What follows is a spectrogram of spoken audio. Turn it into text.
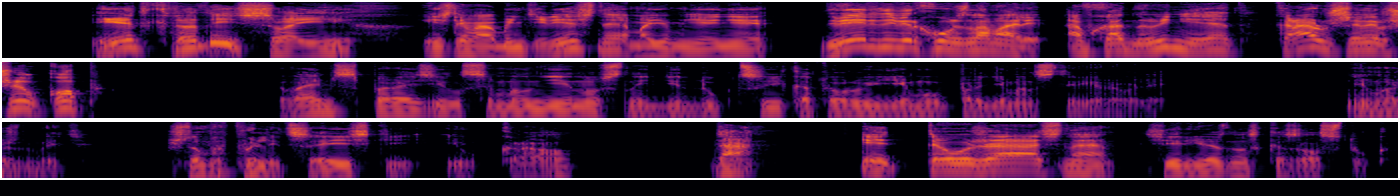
— И это кто-то из своих. Если вам интересно мое мнение, дверь наверху взломали, а входную нет. Кражу совершил коп. Ваймс поразился молниеносной дедукцией, которую ему продемонстрировали. Не может быть чтобы полицейский и украл. — Да, это ужасно, — серьезно сказал Стук.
